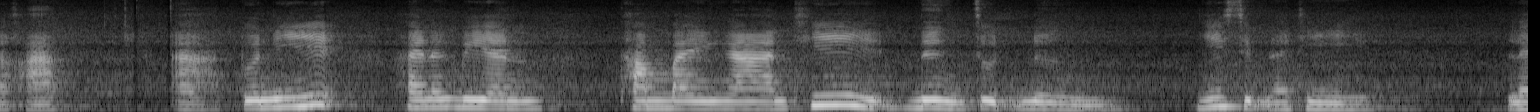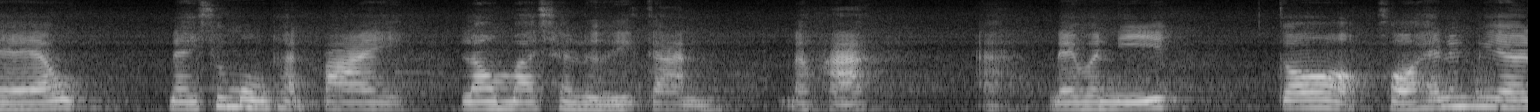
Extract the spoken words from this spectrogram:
นะคะ อะตัวนี้ให้นักเรียน ทำใบงานที่ 1.1 20 นาที แล้วในชั่วโมงถัดไปเรามาเฉลยกันนะคะะในวันนี้ก็ขอให้นักเรียน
